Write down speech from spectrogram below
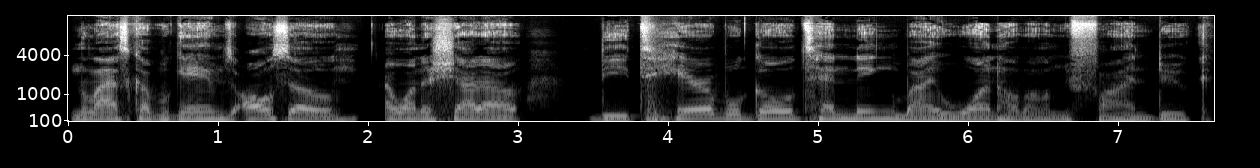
in the last couple games. Also, I want to shout out the terrible goaltending by one. Hold on, let me find Duke.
